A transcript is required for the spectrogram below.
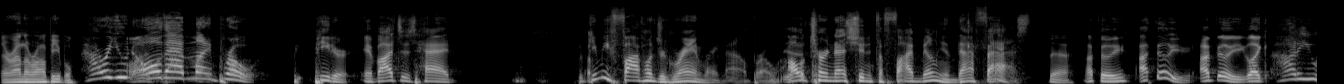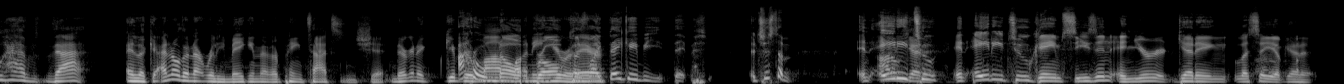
They're on the wrong people. How are you all that money, bro? P- Peter, if I just had, give me five hundred grand right now, bro. Yeah. I'll turn that shit into five million that fast. yeah, I feel you. I feel you. I feel you. Like How do you have that? And look, I know they're not really making that; they're paying taxes and shit. And they're gonna give I their don't mom know, money bro. here or there. like they gave me, they, it's just a an I don't get eighty-two an eighty-two game season, and you're getting let's say a get it.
